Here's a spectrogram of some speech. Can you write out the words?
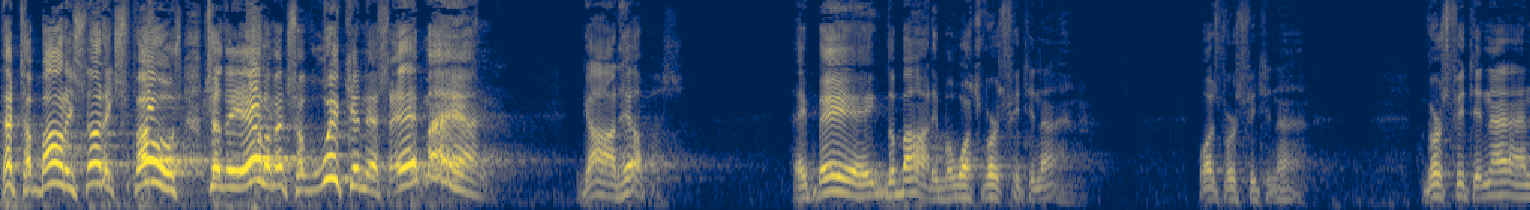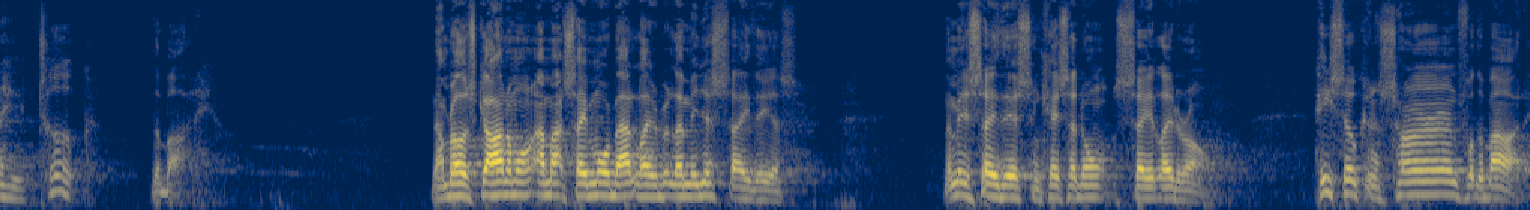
that the body's not exposed exposed to the elements of wickedness. Amen. God help us. They begged the body, but watch verse 59. Watch verse 59. Verse 59, he took the body. Now, Brother Scott, I might say more about it later, but let me just say this. Let me just say this in case I don't say it later on. He's so concerned for the body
